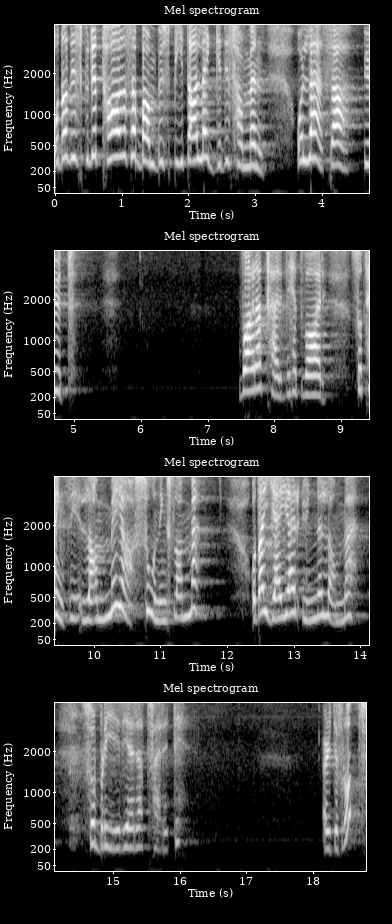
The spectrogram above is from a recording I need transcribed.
Og da de skulle ta disse bambusbitene og legge dem sammen og lese ut hva rettferdighet var, så tenkte de lammet, ja. Soningslammet. Og da jeg er under lammet, så blir jeg rettferdig. Er det ikke flott?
